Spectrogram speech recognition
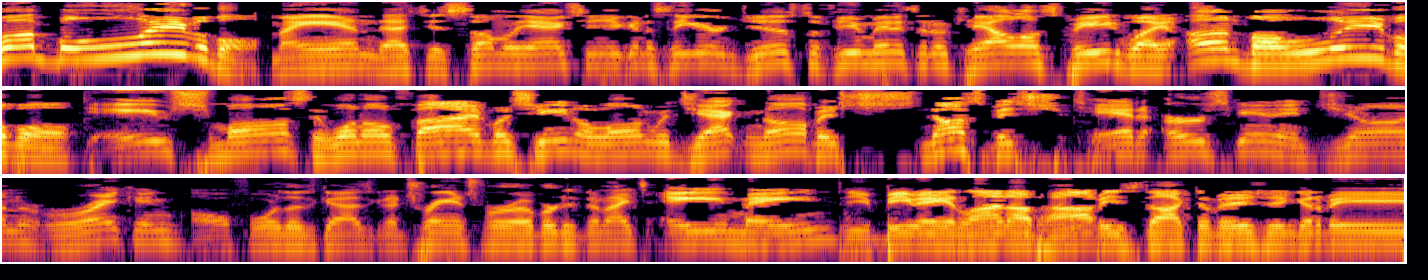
Unbelievable. Man, that's just some of the action you're going to see here in just a few minutes at Ocala Speedway. Unbelievable. Dave Schmoss, the 105 machine, along with Jack Novish, Nosbish, Ted Erskine, and John Rankin. All four of those guys are going to transfer over to tonight's A main. The B main lineup, hobby stock division, going to be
